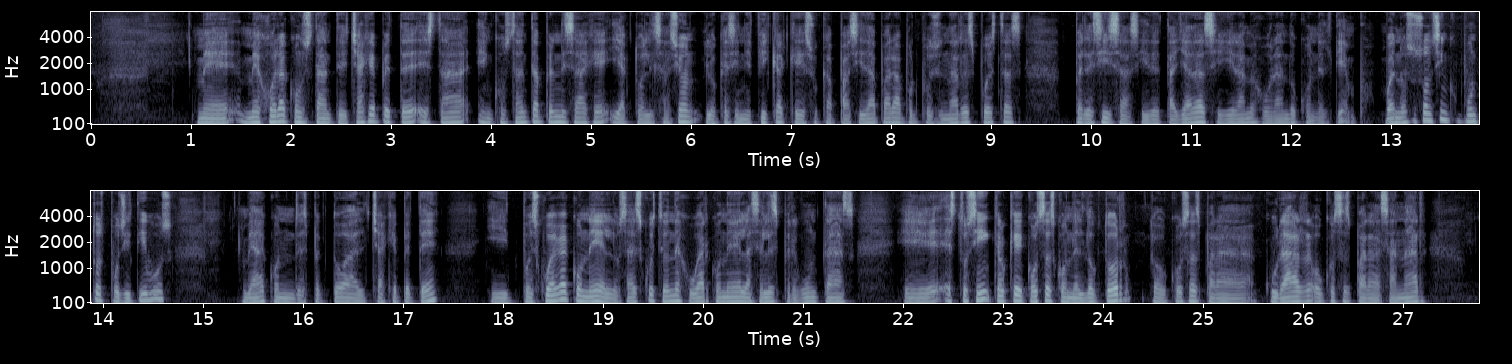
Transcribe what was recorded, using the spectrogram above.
Me, mejora constante. ChatGPT está en constante aprendizaje y actualización, lo que significa que su capacidad para proporcionar respuestas precisas y detalladas seguirá mejorando con el tiempo. Bueno, esos son cinco puntos positivos vea, con respecto al chat GPT y pues juega con él, o sea, es cuestión de jugar con él, hacerles preguntas. Eh, esto sí, creo que cosas con el doctor o cosas para curar o cosas para sanar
